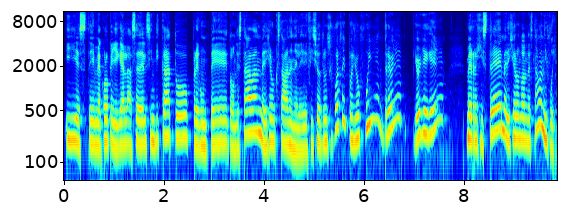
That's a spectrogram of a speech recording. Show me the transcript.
y este, me acuerdo que llegué a la sede del sindicato, pregunté dónde estaban, me dijeron que estaban en el edificio de Luz y Fuerza y pues yo fui, entré, yo llegué, me registré, me dijeron dónde estaban y fui.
